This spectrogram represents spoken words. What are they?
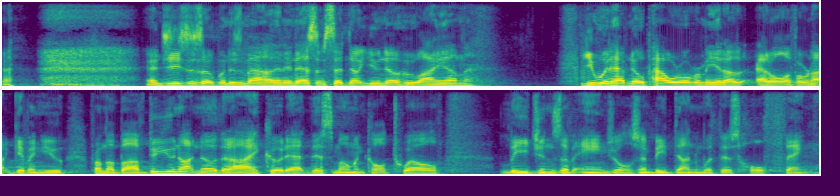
and Jesus opened his mouth and, in essence, said, Don't you know who I am? You would have no power over me at, all if I were not given you from above. Do you not know that I could, at this moment, call 12 legions of angels and be done with this whole thing?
